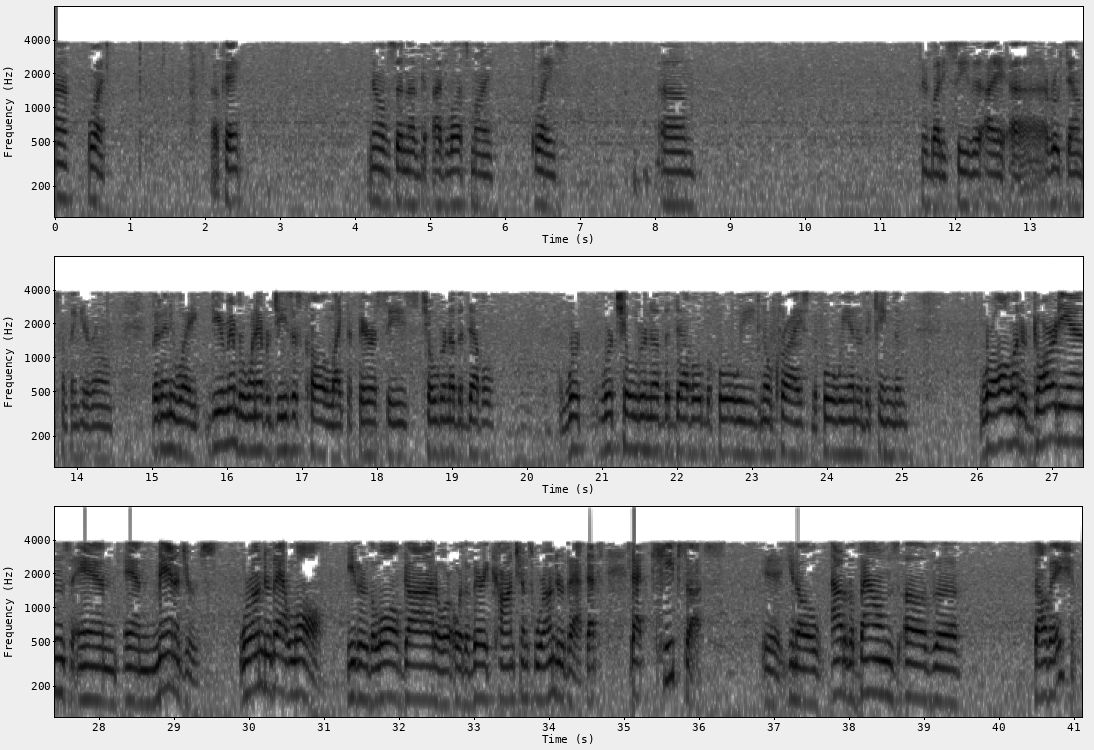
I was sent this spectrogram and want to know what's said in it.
Uh, boy. Okay. Now all of a sudden I've I've lost my place. Um, everybody see that I uh, I wrote down something here wrong. But anyway, do you remember whenever Jesus called like the Pharisees children of the devil? We're we're children of the devil before we know Christ, before we enter the kingdom. We're all under guardians and and managers we're under that law, either the law of God or, or the very conscience. We're under that. That's that keeps us, eh, you know, out of the bounds of uh, salvation.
